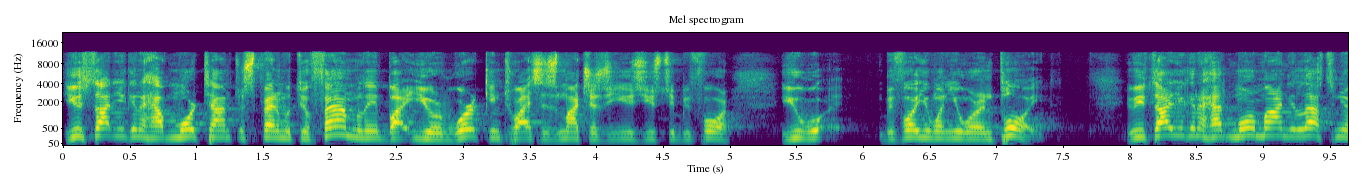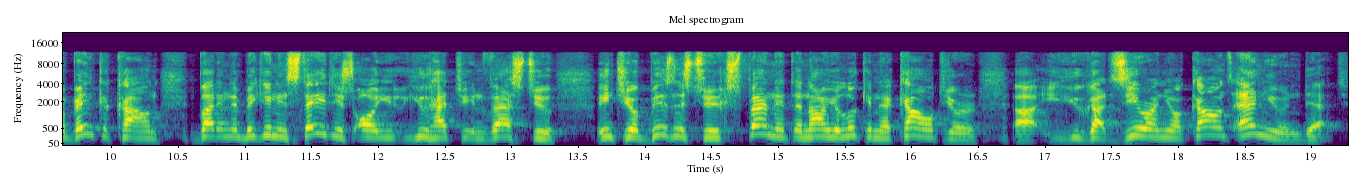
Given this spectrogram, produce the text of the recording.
you thought you're gonna have more time to spend with your family but you're working twice as much as you used to before. You were before you when you were employed you thought you're going to have more money left in your bank account, but in the beginning stages, all you, you had to invest to into your business to expand it, and now you're looking at account, you're, uh, you got zero in your account and you're in debt.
